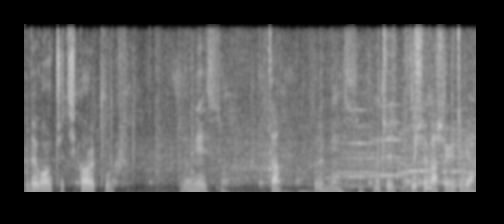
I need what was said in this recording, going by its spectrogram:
wyłączyć korki. W którym miejscu? Co? W którym miejscu? Znaczy, Przy waszych drzwiach.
